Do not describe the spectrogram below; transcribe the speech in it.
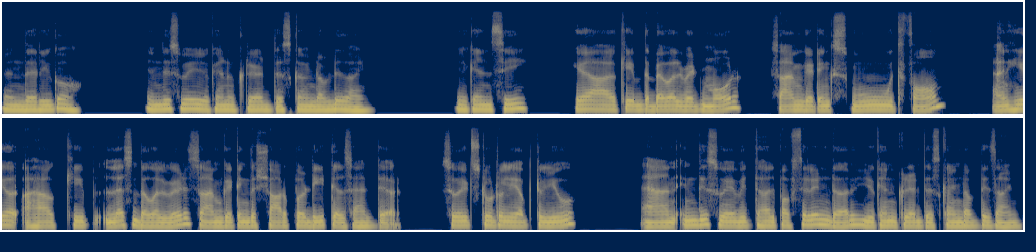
and there you go. In this way you can create this kind of design. You can see here I'll keep the bevel width more so I'm getting smooth form. And here I have keep less bevel width so I'm getting the sharper details at there. So it's totally up to you. And in this way with the help of cylinder you can create this kind of design.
